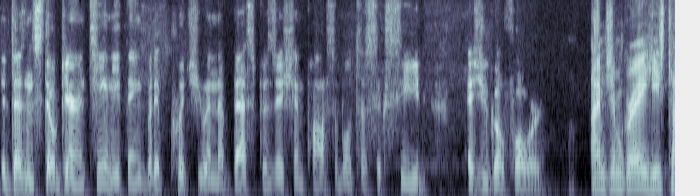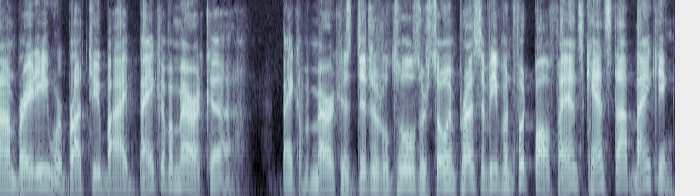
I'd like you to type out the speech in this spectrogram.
it doesn't still guarantee anything, but it puts you in the best position possible to succeed as you go forward. I'm Jim Gray. He's Tom Brady. We're brought to you by Bank of America. Bank of America's digital tools are so impressive, even football fans can't stop banking.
